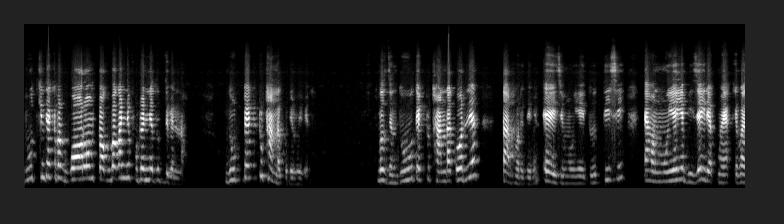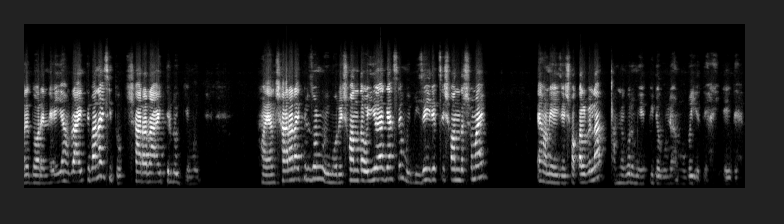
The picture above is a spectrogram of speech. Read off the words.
দুধ কিন্তু একেবারে গরম টকবগান্য ফুটান্য দুধ দেবেন না। দুধটা একটু ঠান্ডা করে লইবেন। বুঝছেন? দুধ একটু ঠান্ডা করে তারপরে দেবেন। এই যে মুই এই দুধ দিছি, এখন মুই এই ভিজেই রাখব, একেবারে ধরেন এই এখন রাইতে বানাইছি তো, সারা রাইতে লইগে মুই। হয় সারা রাইতের জন্যই মোরে সন্ধ্যা হইয়া গেছে, মুই ভিজেই রেখছি সন্ধ্যার সময়। এখন এই যে সকালবেলা আপনি গরমে পিঠে গুলো আমি রইয়ে দেয় এই দেখেন।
